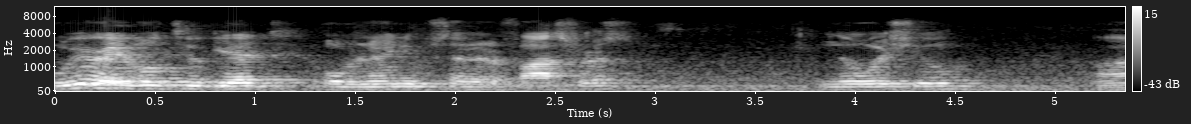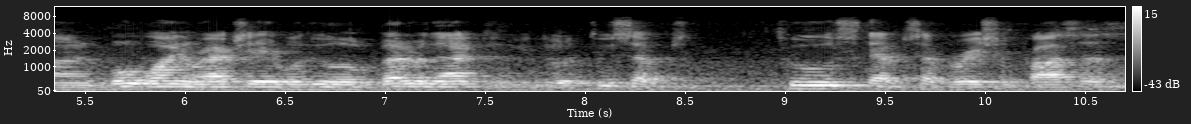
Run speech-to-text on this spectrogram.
We were able to get over 90% of the phosphorus, no issue. On bovine, we're actually able to do a little better than that because we do a two-step, two-step separation process.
